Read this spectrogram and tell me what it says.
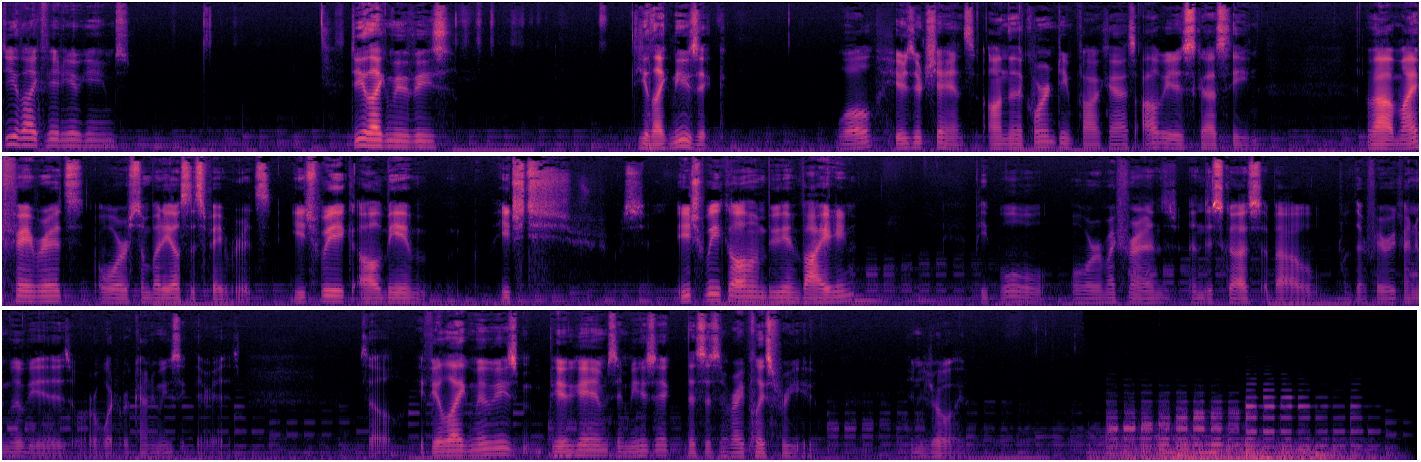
Do you like video games? Do you like movies? Do you like music? Well, here's your chance. On the Quarantine Podcast, I'll be discussing about my favorites or somebody else's favorites. Each week, I'll be each t- each week I'll be inviting people or my friends and discuss about their favorite kind of movie is or whatever kind of music there is. So, if you like movies, video games, and music, this is the right place for you. Enjoy.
